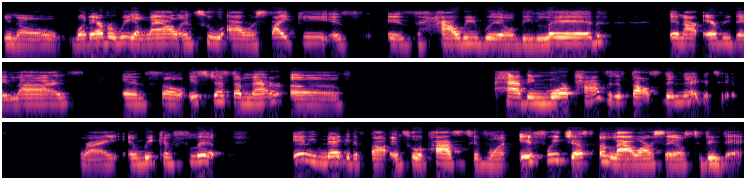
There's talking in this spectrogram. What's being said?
You know, whatever we allow into our psyche is is how we will be led in our everyday lives. And so it's just a matter of having more positive thoughts than negative, right? And we can flip any negative thought into a positive one if we just allow ourselves to do that.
